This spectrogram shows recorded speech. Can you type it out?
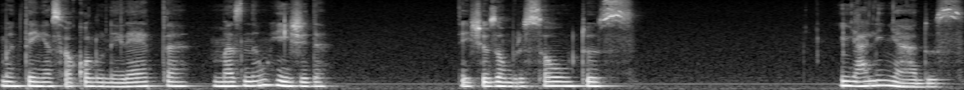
Mantenha sua coluna ereta, mas não rígida. Deixe os ombros soltos e alinhados,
